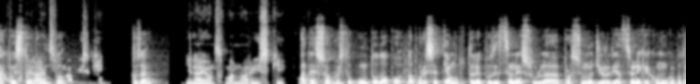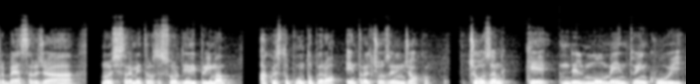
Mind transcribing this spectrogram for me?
A questo Lions punto... vanno a rischi. Cosa? I Lions vanno a rischi. Adesso a questo punto, dopo, dopo resettiamo tutte le posizioni sul prossimo giro di azioni, che comunque potrebbe essere già non necessariamente lo stesso ordine di prima. A questo punto, però, entra il Chosen in gioco. Chosen che nel momento in cui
